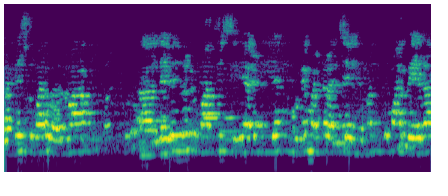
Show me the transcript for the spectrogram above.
राकेश कुमार वर्मा देवेंद्र कुमारजी सिनियर डीएम पुणे मंडळाचे हेमंत कुमार बेहरा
